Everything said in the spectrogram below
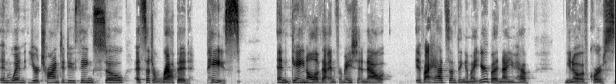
and when you're trying to do things so at such a rapid pace and gain all of that information now if i had something in my earbud now you have you know of course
